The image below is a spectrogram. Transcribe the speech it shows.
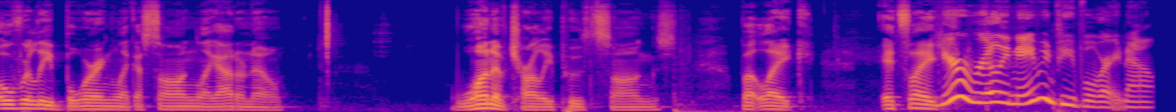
overly boring like a song like i don't know one of charlie puth's songs but like it's like You're really naming people right now.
